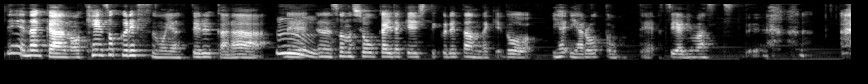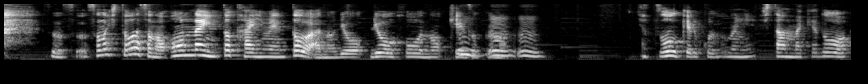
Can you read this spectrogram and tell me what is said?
でなんかあの継続レッスンもやってるから、でうん。うんその紹介だけしてくれたんだけどややろうと思って「やります」っつって。そうそう。その人はそのオンラインと対面とあの両両方の継続のやつを受けることにしたんだけど、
